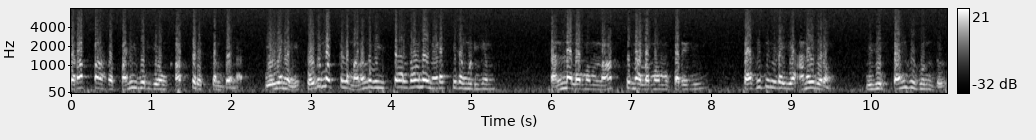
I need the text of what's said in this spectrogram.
சிறப்பாக பணிபுரியவும் காத்திருக்கின்றனர். இதனை பொதுமக்கள் மனது வைத்தால் தானே நடத்திட முடியும். தன்னலமும் நாட்டு நலமும் கருதி தகுதியுடைய அனைவரும் இதில் பங்கு கொண்டு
